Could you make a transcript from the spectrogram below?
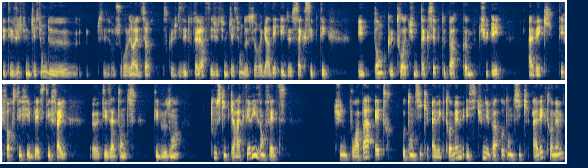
c'était juste une question de. Je reviens à dire ce que je disais tout à l'heure, c'est juste une question de se regarder et de s'accepter. Et tant que toi, tu ne t'acceptes pas comme tu es, avec tes forces, tes faiblesses, tes failles, euh, tes attentes, tes besoins, tout ce qui te caractérise en fait, tu ne pourras pas être authentique avec toi-même. Et si tu n'es pas authentique avec toi-même,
